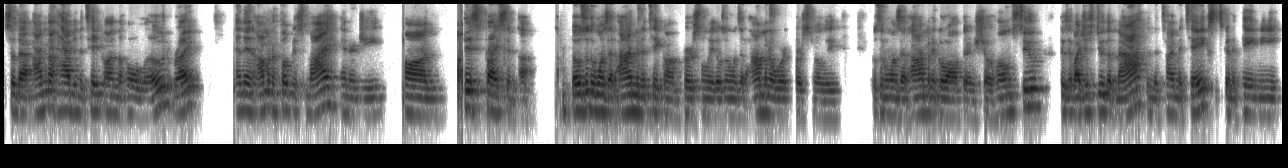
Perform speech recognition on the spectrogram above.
so that I'm not having to take on the whole load, right? And then I'm going to focus my energy on this price and up. Those are the ones that I'm going to take on personally. Those are the ones that I'm going to work personally. Those are the ones that I'm going to go out there and show homes to. Because if I just do the math and the time it takes, it's going to pay me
